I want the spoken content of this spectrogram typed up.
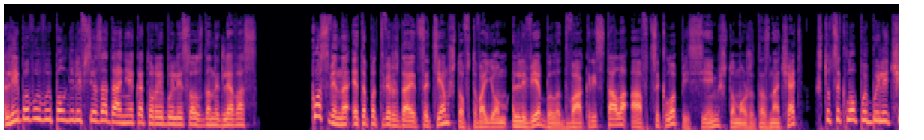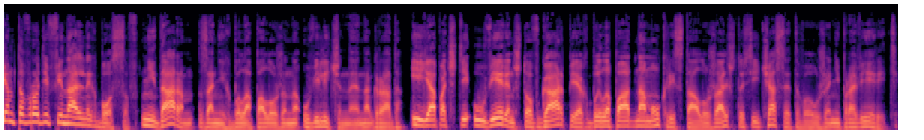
«Либо вы выполнили все задания, которые были созданы для вас». Косвенно это подтверждается тем, что в твоем льве было два кристалла, а в циклопе семь, что может означать, что циклопы были чем-то вроде финальных боссов. Недаром за них была положена увеличенная награда. И я почти уверен, что в гарпиях было по одному кристаллу. Жаль, что сейчас этого уже не проверить.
